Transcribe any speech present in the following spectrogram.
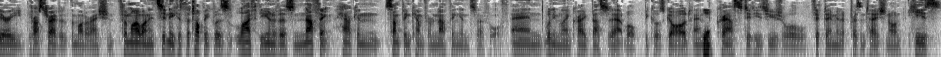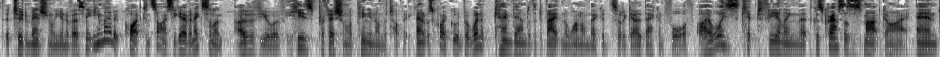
very frustrated at the moderation for my one in Sydney because the topic was life, the universe, and nothing. How can something come from nothing and so forth? And William Lane Craig busted out, well, because God. And Yeah. Krauss did his usual 15 minute presentation on here's a two dimensional universe. And he made it quite concise. He gave an excellent overview of his professional opinion on the topic. And it was quite good. But when it came down to the debate and the one on they could sort of go back and forth, I always kept feeling that, because Krauss is a smart guy, and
